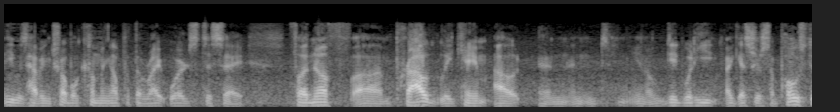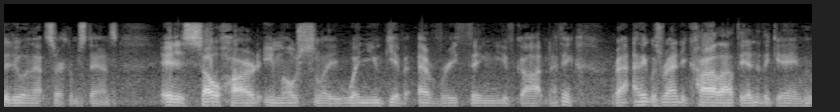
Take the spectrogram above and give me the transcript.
he was having trouble coming up with the right words to say. Phaneuf um, proudly came out and, and you know did what he I guess you're supposed to do in that circumstance. It is so hard emotionally when you give everything you've got. And I think I think it was Randy Carlyle at the end of the game who,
